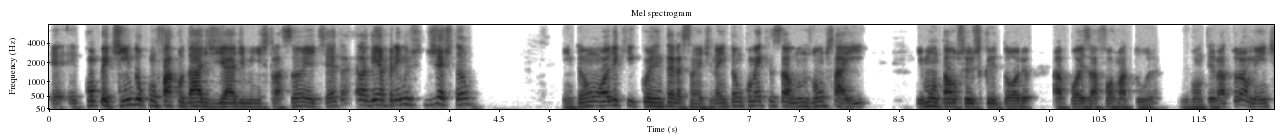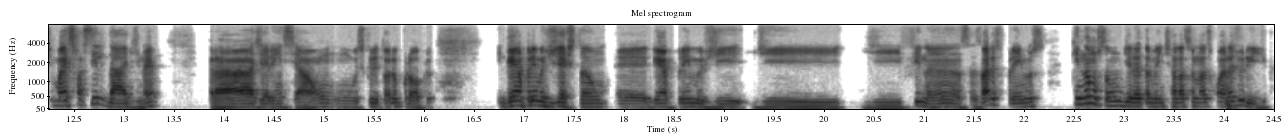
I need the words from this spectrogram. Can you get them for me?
é, é, competindo com faculdades de administração e etc. Ela ganha prêmios de gestão. Então, olha que coisa interessante, né? Então, como é que esses alunos vão sair e montar o seu escritório após a formatura? Vão ter naturalmente mais facilidade, né? para gerenciar um, um, escritório próprio. Ganha prêmios de gestão, é, ganha prêmios de, de, de, finanças, vários prêmios que não são diretamente relacionados com a área jurídica.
